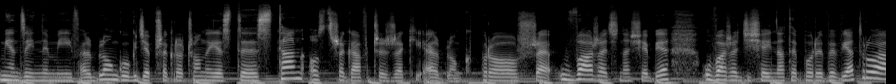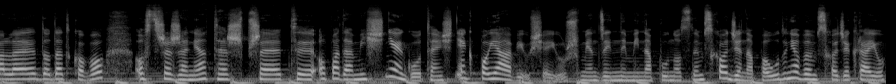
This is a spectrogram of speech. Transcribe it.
między innymi w Elblągu, gdzie przekroczony jest e, stan ostrzegawczy rzeki Elbląg. Proszę uważać na siebie, uważać dzisiaj na te porywy wiatru, ale dodatkowo ostrzeżenia też przed y, opadami śniegu. Ten śnieg pojawił się już między innymi na północnym wschodzie, na południowym wschodzie kraju,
